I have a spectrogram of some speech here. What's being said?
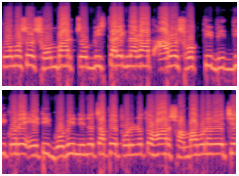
ক্রমশ সোমবার চব্বিশ তারিখ নাগাদ আরও শক্তি বৃদ্ধি করে এটি গভীর নিম্নচাপে পরিণত হওয়ার সম্ভাবনা রয়েছে।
